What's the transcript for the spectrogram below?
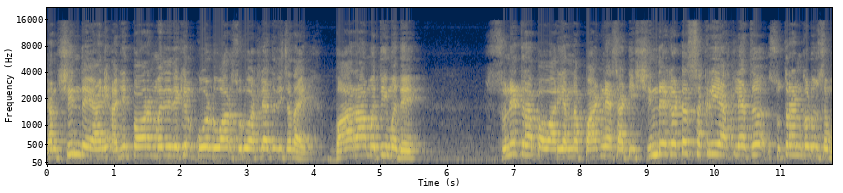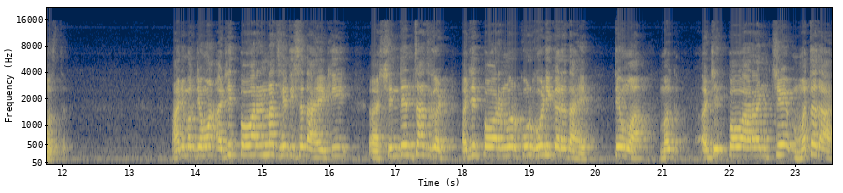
कारण शिंदे आणि अजित पवारांमध्ये देखील कोल्ड वॉर सुरू असल्याचं दिसत आहे. बारामतीमध्ये सुनेत्रा पवार यांना पाडण्यासाठी शिंदे गटच सक्रिय असल्याचं सूत्रांकडून समजतं. आणि मग जेव्हा अजित पवारांनाच हे दिसत आहे की शिंदेचाच गट अजित पवारांवर कुरघोडी करत आहे तेव्हा मग अजित पवारांचे मतदार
